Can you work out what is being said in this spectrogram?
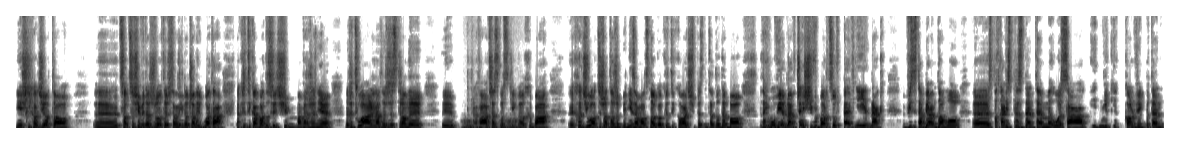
jeśli chodzi o to, e, co, co się wydarzyło też w Stanach Zjednoczonych. Była ta, ta krytyka była dosyć, mam wrażenie, rytualna też ze strony Rafała Trzaskowskiego, chyba chodziło też o to, żeby nie za mocno go krytykować prezydenta Dudę, bo tak jak mówiłem, dla części wyborców pewnie jednak wizyta w Białym Domu, e, spotkanie z prezydentem USA, jakkolwiek by ten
